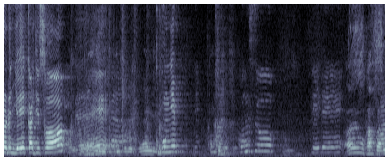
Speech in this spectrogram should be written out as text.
오늘은 여기까지 수업 네 구공님 공수 배대 아이고 감사합니다.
